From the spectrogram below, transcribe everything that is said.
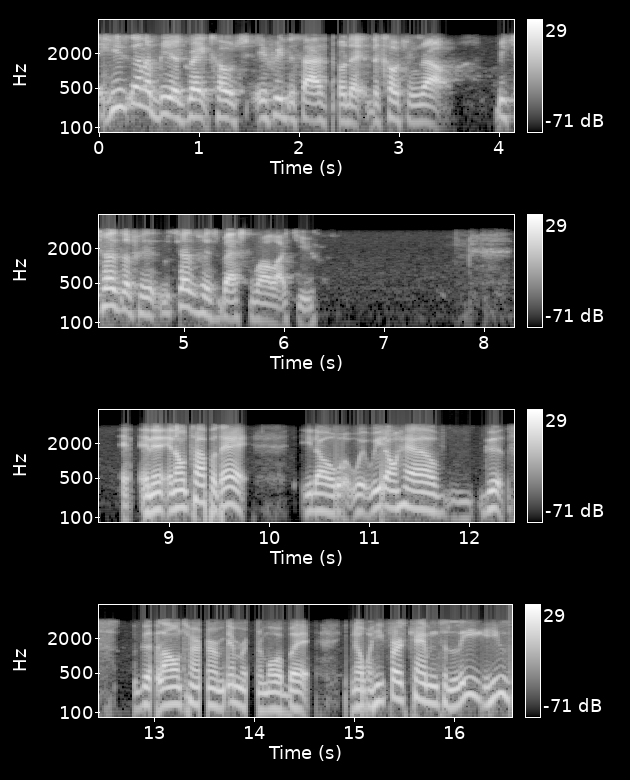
he's gonna be a great coach if he decides to go the, the coaching route because of his because of his basketball IQ. And and on top of that, you know, we, we don't have good good long term memory anymore. But you know, when he first came into the league, he was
